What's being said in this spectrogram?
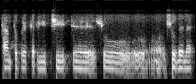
tanto per capirci eh, su, su delle,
